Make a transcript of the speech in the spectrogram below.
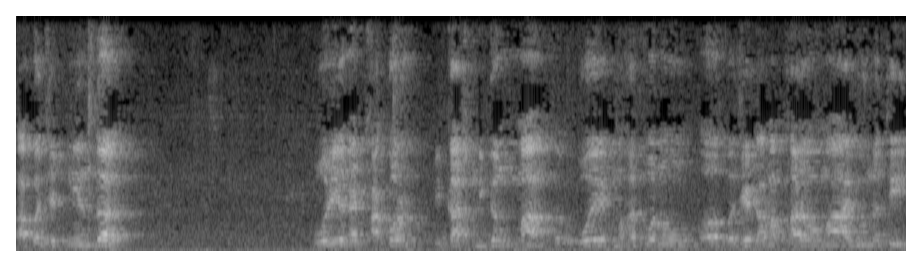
આ બજેટની અંદર કોળી અને ઠાકોર વિકાસ નિગમમાં કોઈ મહત્વનું બજેટ આમાં ફાળવવામાં આવ્યું નથી.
